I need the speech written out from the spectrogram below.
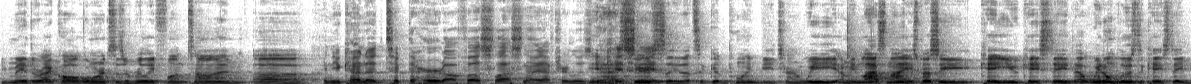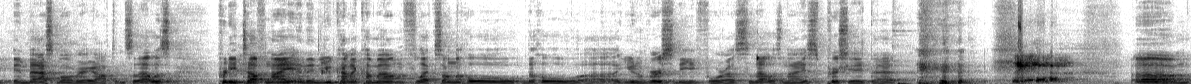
you made the right call. Lawrence is a really fun time. Uh, And you kind of took the hurt off us last night after losing yeah, K-State. seriously, that's a good point, B turn. We, I mean, last night, especially KU, K State, that we don't lose to K State in basketball very often, so that was pretty tough night. And then you kind of come out and flex on the whole the whole uh, university for us, so that was nice. Appreciate that. Um,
